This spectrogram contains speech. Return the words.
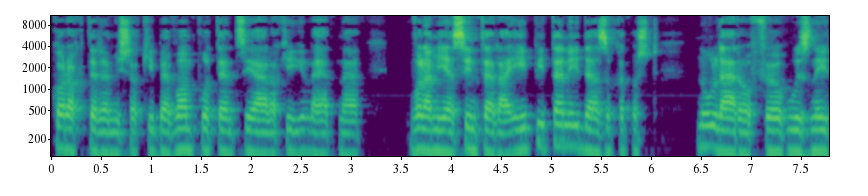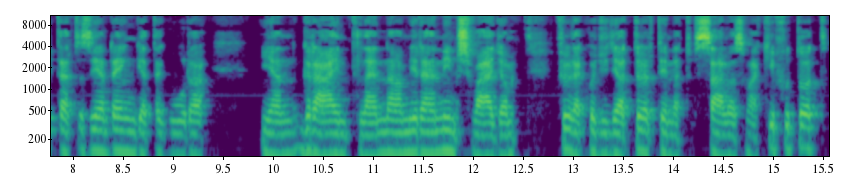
karakterem is, akiben van potenciál, aki lehetne valamilyen szinten rá építeni, de azokat most nulláról fölhúzni, tehát az ilyen rengeteg óra ilyen grind lenne, amire nincs vágyam. Főleg, hogy ugye a történet szál az már kifutott.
